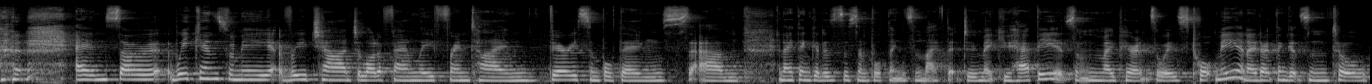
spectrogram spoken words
and so weekends for me recharge a lot of family, friend time, very simple things. Um, and I think it is the simple things in life that do make you happy. It's something my parents always taught me, and I don't think it's until,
